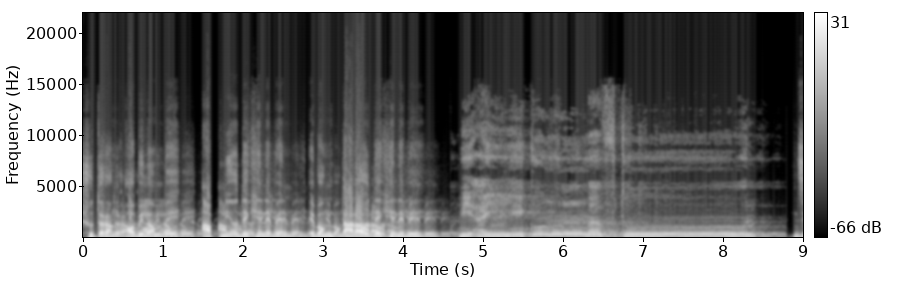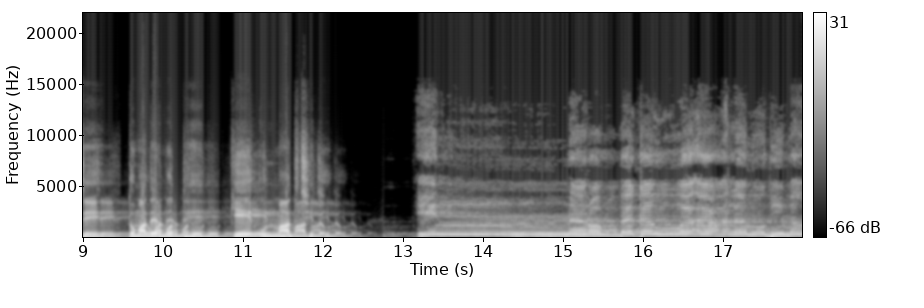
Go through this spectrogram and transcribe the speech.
সুতরাং অবিলম্বে আপনিও দেখে নেবেন এবং তারাও দেখে নেবে যে তোমাদের মধ্যে কে উন্মাদ ছিল। إن ربك هو أعلم بمن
